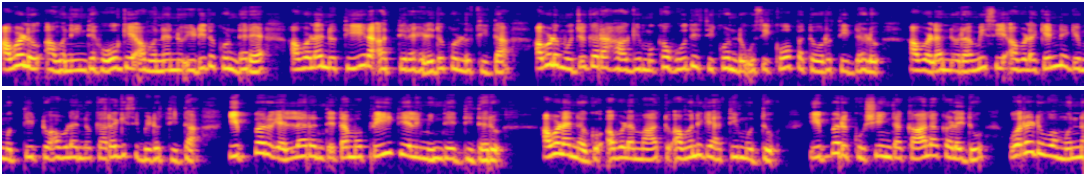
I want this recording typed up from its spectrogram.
ಅವಳು ಅವನಿಂದೆ ಹೋಗಿ ಅವನನ್ನು ಹಿಡಿದುಕೊಂಡರೆ ಅವಳನ್ನು ತೀರ ಹತ್ತಿರ ಎಳೆದುಕೊಳ್ಳುತ್ತಿದ್ದ. ಅವಳು ಮುಜುಗರ ಹಾಗೆ ಮುಖ ಊದಿಸಿಕೊಂಡು ಉಸಿಕೋಪ ತೋರುತ್ತಿದ್ದಳು. ಅವಳನ್ನು ರಮಿಸಿ ಅವಳ ಕೆನ್ನೆಗೆ ಮುತ್ತಿಟ್ಟು ಅವಳನ್ನು ಕರಗಿಸಿ ಬಿಡುತ್ತಿದ್ದ. ಇಬ್ಬರು ಎಲ್ಲರಂತೆ ತಮ್ಮ ಪ್ರೀತಿಯಲ್ಲಿ ಮಿಂದೆದ್ದಿದ್ದರು. ಅವಳ ನಗು ಅವಳ ಮಾತು ಅವನಿಗೆ ಅತಿ ಮುದ್ದು ಇಬ್ಬರು ಖುಷಿಯಿಂದ ಕಾಲ ಕಳೆದು ಹೊರಡುವ ಮುನ್ನ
